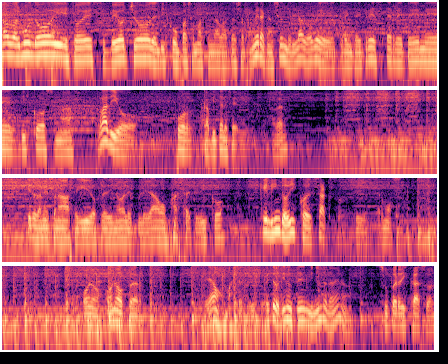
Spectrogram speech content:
Lanzado al mundo hoy. Esto es B8 del disco Un Paso Más en la Batalla. Primera canción del lado B, 33 RPM, discos más radio por Capital FM. A ver. Esto también sonaba seguido, Freddy, ¿no? Le, le dábamos más a este disco. Qué lindo disco de Saxon. Sí, hermoso. ¿O no? ¿O no, Fer? Le damos más a este disco. ¿Este lo tiene usted en vinilo también o no? Super discazo, ¿eh?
